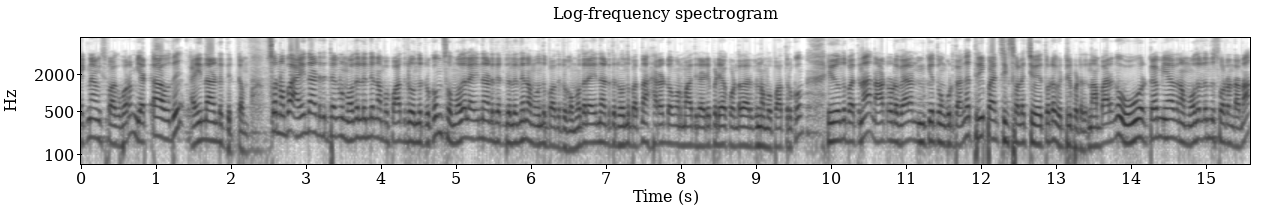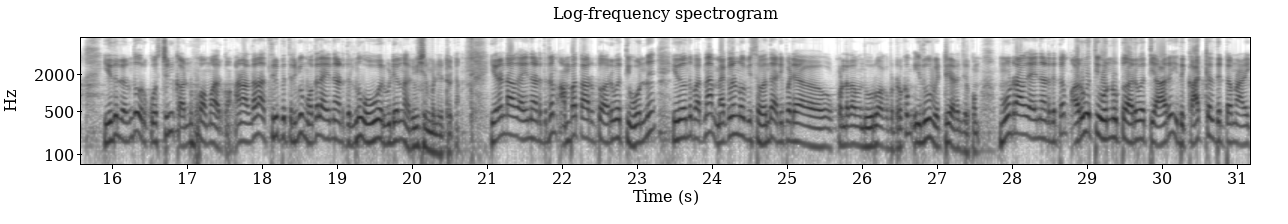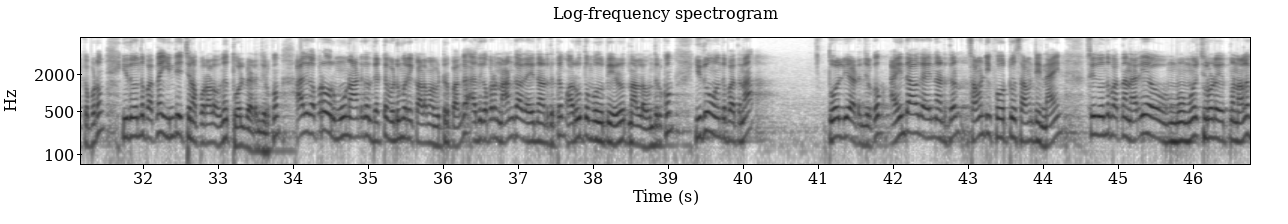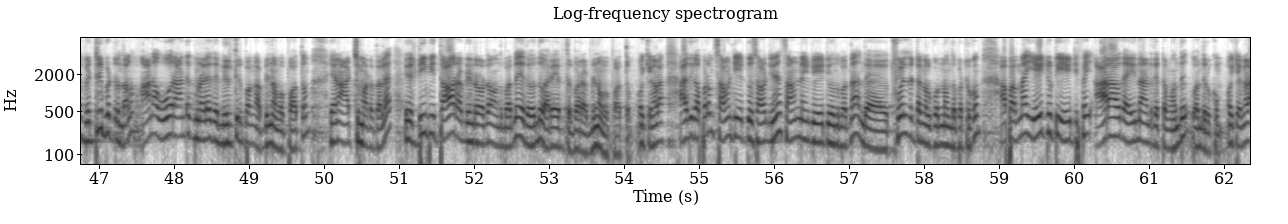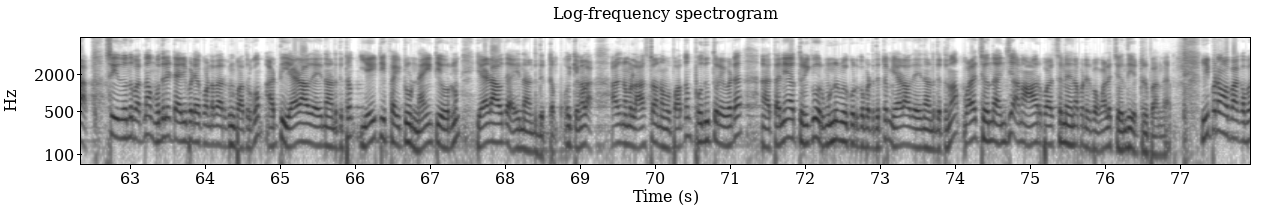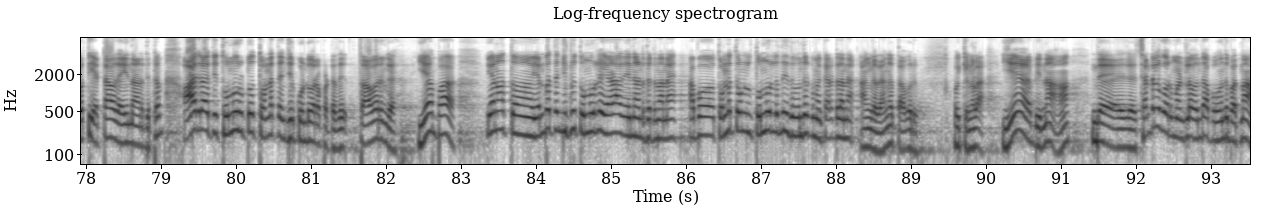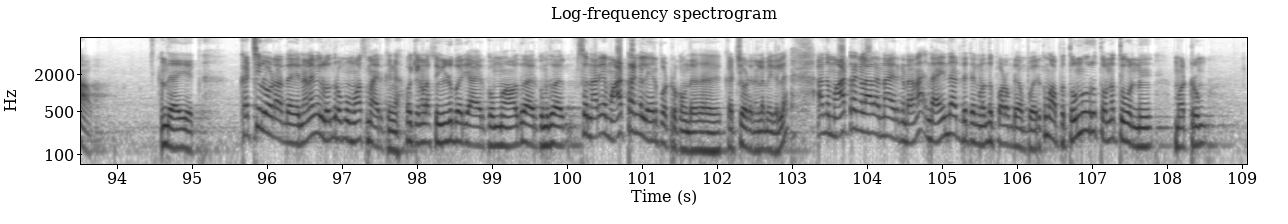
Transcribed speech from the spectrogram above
எக்கனாமிக்ஸ் பார்க்க போகிறோம் எட்டாவது ஐந்தாண்டு திட்டம். ஸோ நம்ம ஐந்தாண்டு திட்டங்கள் முதல்லேருந்தே நம்ம பார்த்துட்டு வந்துட்டுருக்கோம். ஸோ முதல் ஐந்தாண்டு திட்டத்துலேருந்து நம்ம வந்து பார்த்துருக்கோம் முதல் ஐந்தாண்டு திட்டம் வந்து பார்த்தா ஹெரடோமர் மாதிரி அடிப்படையாக கொண்டதாக இருக்குன்னு நம்ம பார்த்துருக்கோம். இது வந்து பார்த்தீங்கன்னா நாட்டோட வேளாண் முக்கியத்துவம் கொடுத்தாங்க. த்ரீ பாயிண்ட் சிக்ஸ் வளர்ச்சி விகிதத்தோட வெற்றி பெற்றது. நான் பாருங்கள் ஒவ்வொரு டைமையாவது நான் முதல்லேருந்து சொல்கிறேன்டானா இதிலிருந்து ஒரு கொஸ்டின் கன்ஃபார்மாக இருக்கும். அதனால தான் நான் திருப்பி திருப்பி முதல் ஐந்து திட்டத்துலேருந்து ஒவ்வொரு வீடியோவில் நான் ரிவிஷன் பண்ணிட்டு இருக்கேன். இரண்டாவது ஐந்தாண்டு திட்டம் ஐம்பத்தாறு டு அறுபத்தி ஒன்று இது வந்து பார்த்தீங்கன்னா மெக்லனோபிஸை வந்து அடிப்படையாக கொண்டதாக வந்து உருவாக்கப்பட்டிருக்கும். இதுவும் வெற்றி அடைஞ்சிருக்கும். மூன்றாவது ஐந்தாண்டு திட்டம் அறுபத்தி ஒன்று டு அறுபத்தி ஆறு இது காட்கல் திட்டம்னு அழைக்கப்படும். இது வந்து பார்த்தீங்கன்னா இந்திய சீன போரால் வந்து தோல்வி அடைஞ்சிருக்கும். அதுக்கப்புறம் ஒரு மூணு ஆண்டுகள் திட்டம் விடுமுறை காலமாக விட்டுருப்பாங்க. அதுக்கப்புறம் நான்காவது ஐந்தாண்டு திட்டம் அறுபத்தொம்பது டு எழுபத்தி நாலில் வந்திருக்கும். இதுவும் வந்து பார்த்தீங்கன்னா தோல்வி அடைஞ்சிருக்கும். ஐந்தாவது ஐந்தாண்டு திட்டம் seventy four to seventy nine so இது வந்து பார்த்தா நிறைய முயற்சிகளோடு இது பண்ணாலும் வெற்றி பெற்றிருந்தாலும் ஆனால் ஓராண்டுக்கு முன்னாலே இதை நிறுத்திருப்பாங்க அப்படின்னு நம்ம பார்த்தோம். ஏன்னா ஆட்சி மாற்றத்தால். இது டிபி தார் அப்படின்றவர் தான் வந்து பார்த்தீங்கன்னா இதை வந்து வரையறுத்திருப்பார் அப்படின்னு நம்ம பார்த்தோம். ஓகேங்களா அதுக்கப்புறம் seventy eight to seventy nine seven nine to eighty வந்து பார்த்தா இந்த சுயல் திட்டங்கள் கொண்டு வந்தப்பட்டிருக்கும். அப்புறம் தான் எயிட்டி டு எயிட்டி ஃபைவ் ஆறாவது ஐந்தாண்டு திட்டம் வந்து வந்திருக்கும். ஓகேங்களா ஸோ இது வந்து பார்த்தீங்கன்னா முதலீட்டு அடிப்படையாக கொண்டதாக இருக்குன்னு பார்த்துருக்கோம். அடுத்து ஏழாவது ஐந்தாண்டு திட்டம் எயிட்டி ஃபைவ் டு நைன்ட்டி வரலும் ஏழாவது ஐந்தாண்டு திட்டம். ஓகேங்களா அது நம்ம லாஸ்ட்டாக நம்ம பார்த்தோம். பொதுத்துறை விட அஹ், தனியார் துறைக்கு ஒரு முன்னுரிமை கொடுக்கப்பட்ட திட்டம் ஏழாவது ஐந்தாண்டு திட்டம் தான். வளர்ச்சி வந்து அஞ்சு ஆனால் ஆறு பர்சன்ட் என்ன பண்ணியிருப்பாங்க வளர்ச்சி வந்து எட்டிருப்பாங்க. இப்போ நம்ம பார்க்க பார்த்து எட்டாவது ஐந்தாண்டு திட்டம். ஆயிரத்தி தொள்ளாயிரத்தி தொண்ணூறு டு தொண்ணூத்தஞ்சில் கொண்டு வரப்பட்டது. தவறுங்க. ஏன்பா? ஏன்னா தொ- எண்பத்தஞ்சு டு தொண்ணூறில் ஏழாவது ஐந்தாண்டு திட்டம் தானே? அப்போது தொண்ணூத்தொன்று தொண்ணூறுலேருந்து இது வந்திருக்குமே கரெக்டு தானே? அங்கே தாங்க தவறு. ஓகேங்களா? ஏன் அப்படின்னா இந்த சென்ட்ரல் கவர்மெண்ட்டில் வந்து அப்போ வந்து பார்த்தா இந்த கட்சிகளோட அந்த நிலைமைகள் வந்து ரொம்ப மோசமாக இருக்குங்க ஓகேங்களா? ஸோ இழுபறியாக இருக்கும் அதுவாக ஆயிருக்கும் இதுவாக இருக்கும். ஸோ நிறைய மாற்றங்கள் ஏற்பட்டிருக்கும் இந்த கட்சியோட நிலைமைகளில். அந்த மாற்றங்களால் என்ன ஆயிருக்குண்டானா இந்த ஐந்தாண்டு திட்டங்கள் வந்து போட முடியாமல் போயிருக்கும். அப்போ தொண்ணூறு தொண்ணூற்றி ஒன்று மற்றும்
